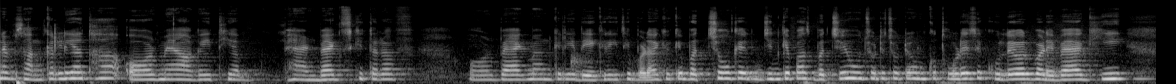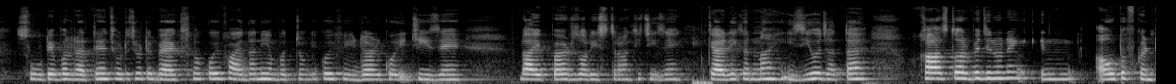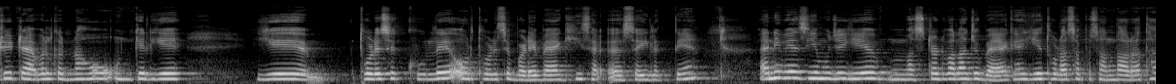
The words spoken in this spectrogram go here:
मैंने पसंद कर लिया था और मैं आ गई थी अब हैंड बैग्स की तरफ़ और बैग मैं उनके लिए देख रही थी बड़ा क्योंकि बच्चों के, जिनके पास बच्चे हों छोटे छोटे उनको थोड़े से खुले और बड़े बैग ही सूटेबल रहते हैं। छोटे छोटे बैग्स का कोई फ़ायदा नहीं है, बच्चों की कोई फीडर कोई चीज़ें डाइपर्स और इस तरह की चीज़ें कैरी करना ईजी हो जाता है। ख़ास तौर पे जिन्होंने इन आउट ऑफ़ कंट्री ट्रैवल करना हो, उनके लिए ये थोड़े से खुले और थोड़े से बड़े बैग ही सही लगते हैं। एनीवेज़ ये मुझे ये मस्टर्ड वाला जो बैग है, ये थोड़ा सा पसंद आ रहा था।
